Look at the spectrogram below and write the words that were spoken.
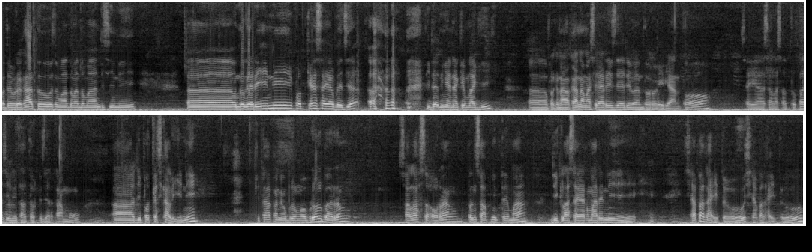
warahmatullahi wabarakatuh semua teman-teman di sini. Eh, untuk hari ini podcast saya baca tidak dengan hakim lagi. Eh, perkenalkan nama saya Reza Dewantoro Irianto. Saya salah satu fasilitator kejar kamu. Eh, di podcast kali ini kita akan ngobrol-ngobrol bareng salah seorang pensubmit tema di kelas saya kemarin nih. Siapakah itu? Siapakah itu?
